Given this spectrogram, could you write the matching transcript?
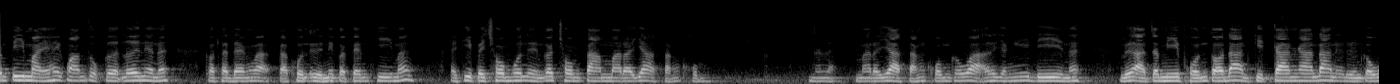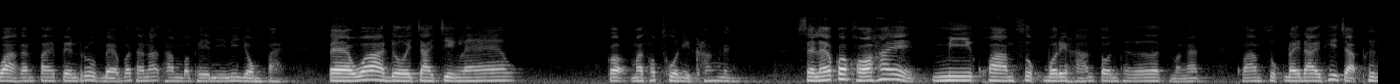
รปีใหม่ให้ความสุขเกิดเลยเนี่ยนะก็แสดงว่ากับคนอื่นนี่ก็เต็มทีมั้งไอ้ที่ไปชมคนอื่นก็ชมตามมารยาทสังคม นั่นแหละมารยาทสังคมเขาว่า เอออย่างนี้ดีนะหรืออาจจะมีผลต่อด้านกิจการงานด้านอื่นๆก็ว่ากันไปเป็นรูปแบบวัฒนธรรมประเพณีนิยมไป แต่ว่าโดยใจจริงแล้ว ก็มาทบทวนอีกครั้งหนึ่งเสร็จแล้วก็ขอให้มีความสุขบริหารตนเถิดเหมือนกันความสุขใด ๆ ที่จะพึง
